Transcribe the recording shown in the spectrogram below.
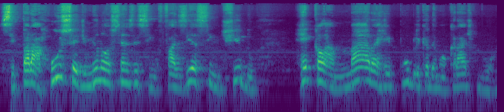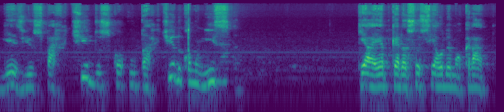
Se para a Rússia de 1905 fazia sentido reclamar a República Democrática Burguesa e os partidos, o Partido Comunista, que à época era social-democrata,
